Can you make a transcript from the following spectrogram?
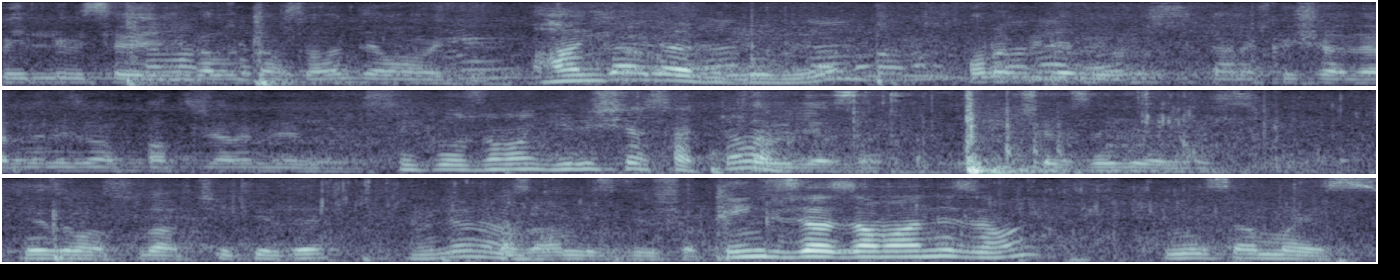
belli bir seviyeye kaldıktan sonra devam ediyor. Hangi aylarda doluyor? Onu bilemiyoruz. Yani kış aylarında ne zaman patlayacağını bilemiyoruz. Peki o zaman giriş yasak değil mi? Tabii yasak. İçerisine giremiyoruz. Ne zaman sular çekildi, Öyle mi? o zaman biz giriş yapıyoruz. En güzel zaman ne zaman? Nisan, Mayıs.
